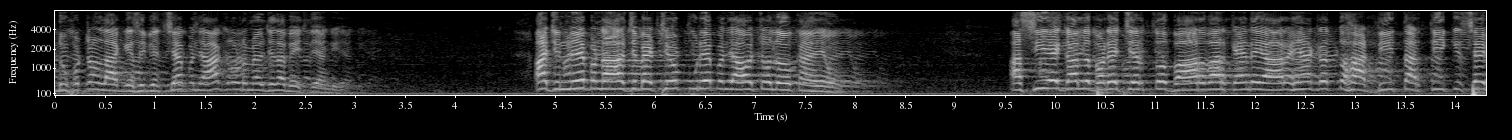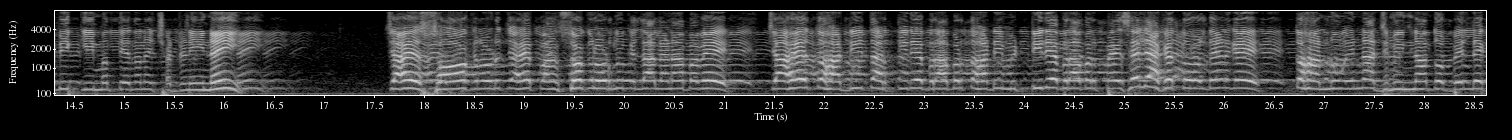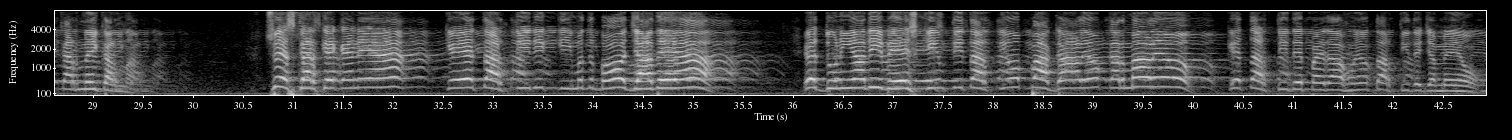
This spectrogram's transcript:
Do ਫੁੱਟਣ ਲੱਗ ਗਏ ਸੀ ਵੀ ਅੱਛਾ 50 ਕਰੋੜ ਮਿਲ ਜੇ ਤਾਂ ਵੇਚ ਦਿਆਂਗੇ। ਆ ਜਿੰਨੇ ਪੰਡਾਲ 'ਚ ਬੈਠੇ ਹੋ, ਪੂਰੇ ਪੰਜਾਬ 'ਚੋਂ ਲੋਕ ਆਏ ਹੋ। ਅਸੀਂ ਇਹ ਗੱਲ ਬੜੇ ਚਿਰ ਤੋਂ ਬਾਰ-ਬਾਰ ਕਹਿੰਦੇ ਆ ਰਹੇ ਹਾਂ ਕਿ ਤੁਹਾਡੀ ਧਰਤੀ ਕਿਸੇ ਵੀ ਕੀਮਤ ਤੇ ਇਹਨਾਂ ਨੇ ਛੱਡਣੀ ਨਹੀਂ। ਚਾਹੇ 100 ਕਰੋੜ, ਚਾਹੇ 500 ਕਰੋੜ ਨੂੰ ਕਿੱਲਾ ਲੈਣਾ ਪਵੇ, ਚਾਹੇ ਤੁਹਾਡੀ ਧਰਤੀ ਦੇ ਬਰਾਬਰ, ਤੁਹਾਡੀ ਮਿੱਟੀ ਦੇ ਬਰਾਬਰ ਪੈਸੇ ਲਿਆ ਕੇ ਤੋਲ ਦੇਣਗੇ, ਤੁਹਾਨੂੰ ਇਹਨਾਂ ਜ਼ਮੀਨਾਂ ਤੋਂ ਵਿਹਲੇ ਕਰਨਾ ਹੀ ਕਰਨਾ। ਸੋ ਇਸ ਕਰਕੇ ਕਹਿੰਦੇ ਆ ਕਿ ਧਰਤੀ ਦੀ ਕੀਮਤ ਬਹੁਤ ਜ਼ਿਆਦਾ ਆ। ਇਹ ਦੁਨੀਆ ਦੀ ਬੇਸ਼ਕੀਮਤੀ ਧਰਤੀਓ, ਭਾਗਾਂ ਵਾਲਿਓ, ਕਰਮਾਂ ਵਾਲਿਓ, ਕਿ ਧਰਤੀ ਦੇ ਪੈਦਾ ਹੋਇਓ, ਧਰਤੀ ਤੇ ਜੰਮੇ ਹੋ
